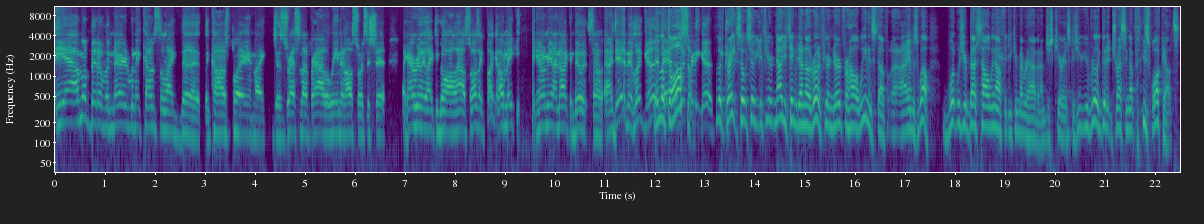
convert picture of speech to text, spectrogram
Yeah, I'm a bit of a nerd when it comes to like the the cosplay and like just dressing up for Halloween and all sorts of shit. Like I really like to go all out. So I was like, fuck it, I'll make it. You know what I mean? I know I can do it. So and I did, and it looked good. It looked man. awesome. pretty good. Look great. So, so if you're now you're taking me down another road. If you're a nerd for Halloween and stuff, I am as well. What was your best Halloween outfit you can remember having? I'm just curious because you, you're really good at dressing up for these walkouts.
